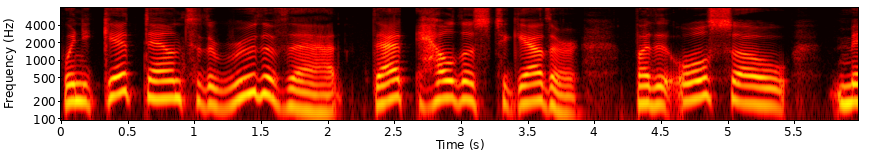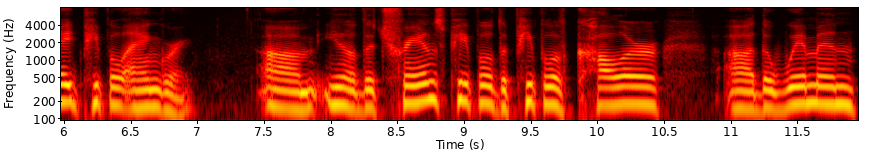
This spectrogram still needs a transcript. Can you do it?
when you get down to the root of that, that held us together, but it also made people angry. Um, you know, the trans people, the people of color, uh, the women,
